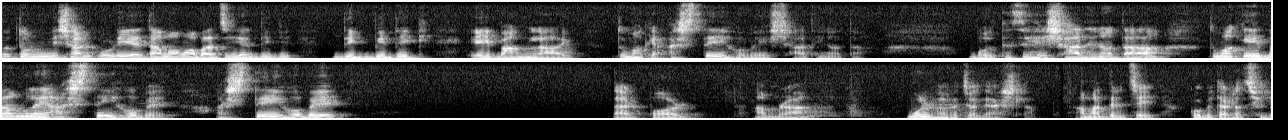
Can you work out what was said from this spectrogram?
নতুন নিশান উড়িয়ে দামামা বাজিয়ে দিক দিগবিদিক এই বাংলায় তোমাকে আসতেই হবে স্বাধীনতা। বলতেছে, হে স্বাধীনতা, তোমাকে এই বাংলায় আসতেই হবে আসতেই হবে তারপর আমরা মূলভাবে চলে আসলাম। আমাদের যে কবিতাটা ছিল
